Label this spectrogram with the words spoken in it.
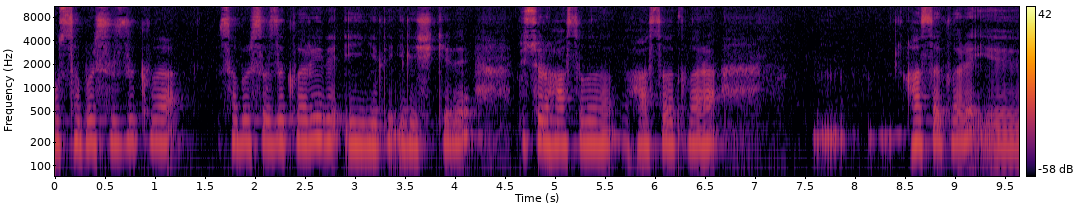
o sabırsızlıkla sabırsızlıklarıyla ilgili ilişkili bir sürü hastalığı, hastalıklara hastalıklara e,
